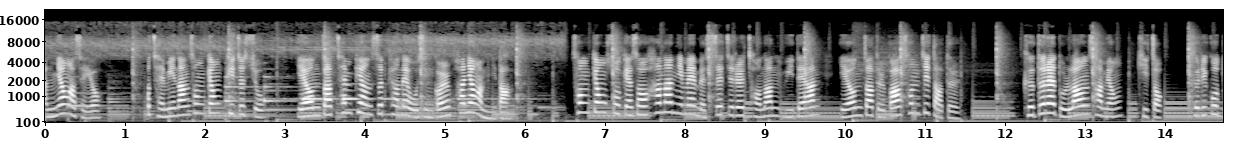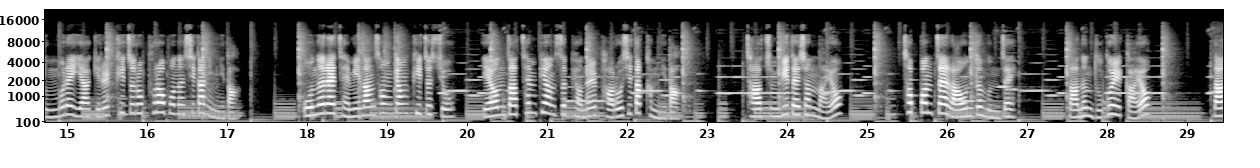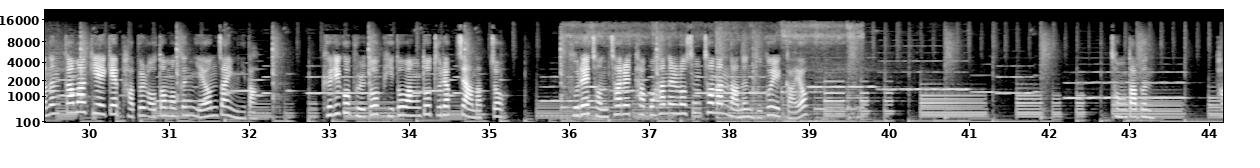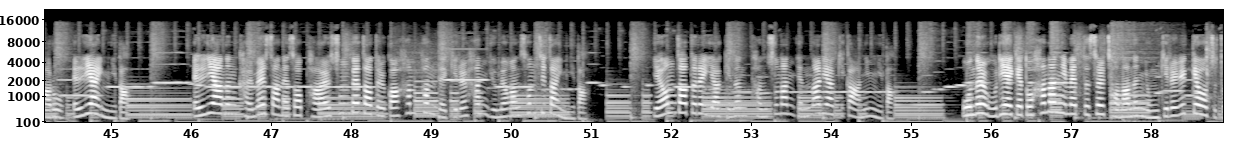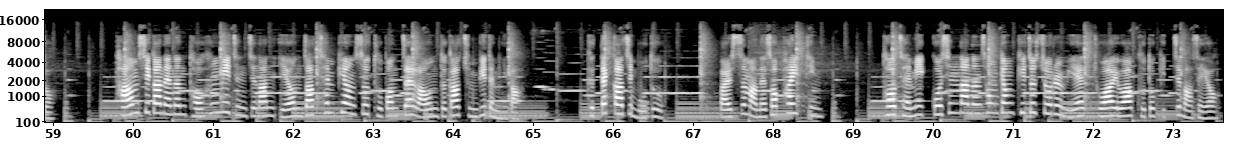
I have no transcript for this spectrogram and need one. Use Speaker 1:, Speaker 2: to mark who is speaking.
Speaker 1: 안녕하세요. 재미난 성경 퀴즈쇼 예언자 챔피언스 편에 오신 걸 환영합니다. 성경 속에서 하나님의 메시지를 전한 위대한 예언자들과 선지자들. 그들의 놀라운 사명, 기적, 그리고 눈물의 이야기를 퀴즈로 풀어보는 시간입니다. 오늘의 재미난 성경 퀴즈쇼 예언자 챔피언스 편을 바로 시작합니다. 자, 준비되셨나요? 첫 번째 라운드 문제. 나는 누구일까요? 나는 까마귀에게 밥을 얻어먹은 예언자입니다. 그리고 불도 비도 왕도 두렵지 않았죠. 불의 전차를 타고 하늘로 승천한 나는 누구일까요? 정답은 바로 엘리야입니다. 엘리야는 갈멜산에서 바알 숭배자들과 한판 내기를 한 유명한 선지자입니다. 예언자들의 이야기는 단순한 옛날 이야기가 아닙니다. 오늘 우리에게도 하나님의 뜻을 전하는 용기를 일깨워주죠. 다음 시간에는 더 흥미진진한 예언자 챔피언스 두 번째 라운드가 준비됩니다. 그때까지 모두 말씀 안에서 파이팅! 더 재미있고 신나는 성경 퀴즈쇼를 위해 좋아요와 구독 잊지 마세요.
